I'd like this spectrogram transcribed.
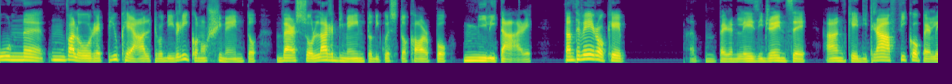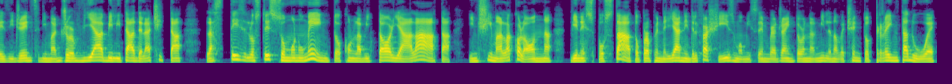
un, un valore più che altro di riconoscimento verso l'ardimento di questo corpo militare. Tant'è vero che Ehm, per le esigenze anche di traffico, per le esigenze di maggior viabilità della città, stes- lo stesso monumento con la vittoria alata in cima alla colonna viene spostato proprio negli anni del fascismo, mi sembra già intorno al 1932,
